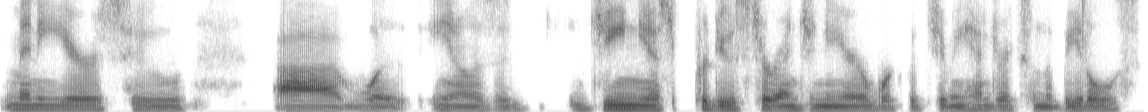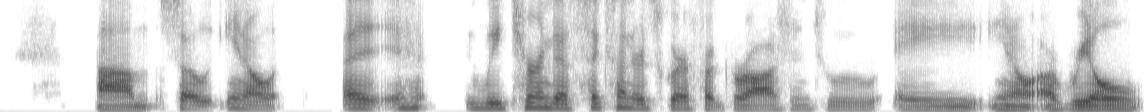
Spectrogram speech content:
many years who uh, was you know is a genius producer engineer worked with jimi hendrix and the beatles. Um, so you know uh, we turned a 600 square foot garage into a you know a real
